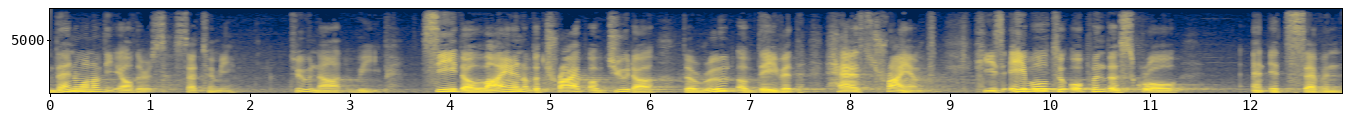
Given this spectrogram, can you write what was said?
Then one of the elders said to me, Do not weep. See, the lion of the tribe of Judah, the root of David, has triumphed. He is able to open the scroll and its seven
